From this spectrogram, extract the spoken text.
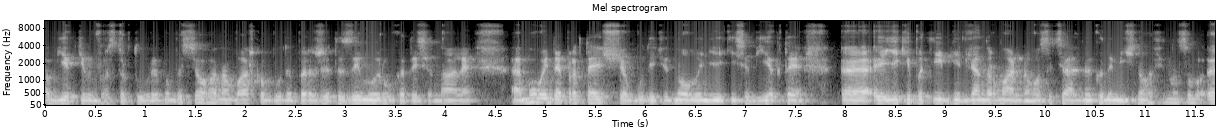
об'єктів інфраструктури, бо без цього нам важко буде пережити зиму і рухатися далі. Мова йде про те, що будуть відновлені якісь об'єкти, які потрібні для нормального соціально-економічного фінансування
